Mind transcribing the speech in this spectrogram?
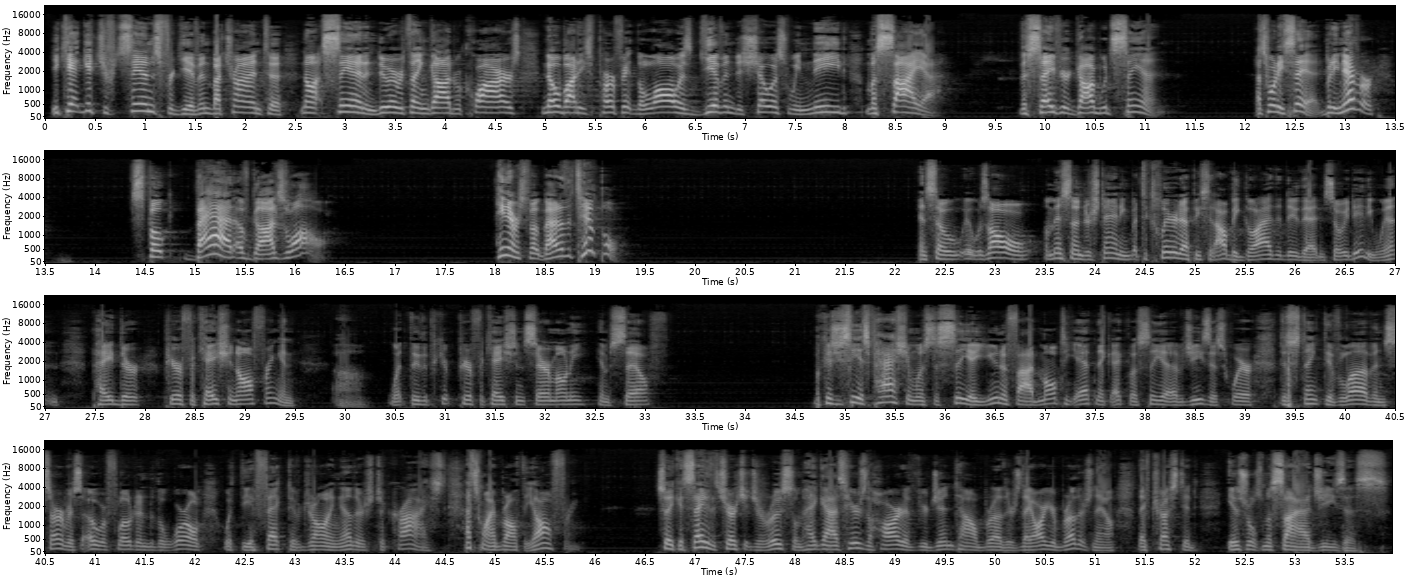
You can't get your sins forgiven by trying to not sin and do everything God requires. Nobody's perfect. The law is given to show us we need Messiah, the Savior God would send. That's what he said. But he never spoke bad of God's law. He never spoke bad of the temple. And so it was all a misunderstanding. But to clear it up, he said, I'll be glad to do that. And so he did. He went and paid their purification offering and uh, went through the purification ceremony himself. Because you see, his passion was to see a unified, multi ethnic ecclesia of Jesus where distinctive love and service overflowed into the world with the effect of drawing others to Christ. That's why he brought the offering. So he could say to the church at Jerusalem, hey guys, here's the heart of your Gentile brothers. They are your brothers now. They've trusted Israel's Messiah, Jesus.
